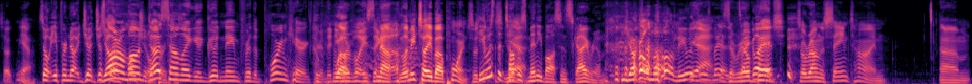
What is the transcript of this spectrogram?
so yeah. So if for no ju- just Jarl Yarl Moan does purposes. sound like a good name for the porn character that you were voicing. Now, though. let me tell you about porn. So He was the th- toughest yeah. mini boss in Skyrim. Jarl Moan. He was, he yeah, was man. he's a real go bitch. so around the same time, um,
